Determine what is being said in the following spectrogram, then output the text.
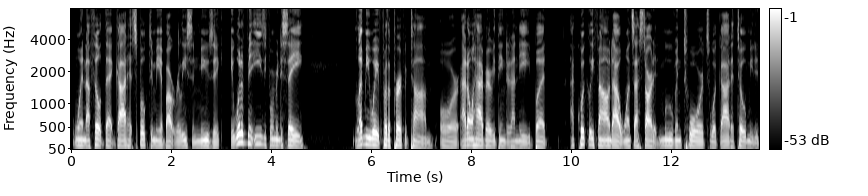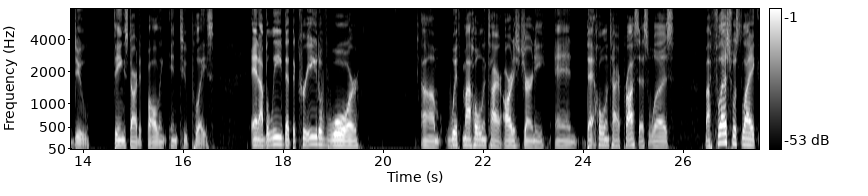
when I felt that God had spoke to me about releasing music, it would have been easy for me to say, "Let me wait for the perfect time," or "I don't have everything that I need." But I quickly found out once I started moving towards what God had told me to do, things started falling into place. And I believe that the creative war um, with my whole entire artist journey and that whole entire process was my flesh was like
